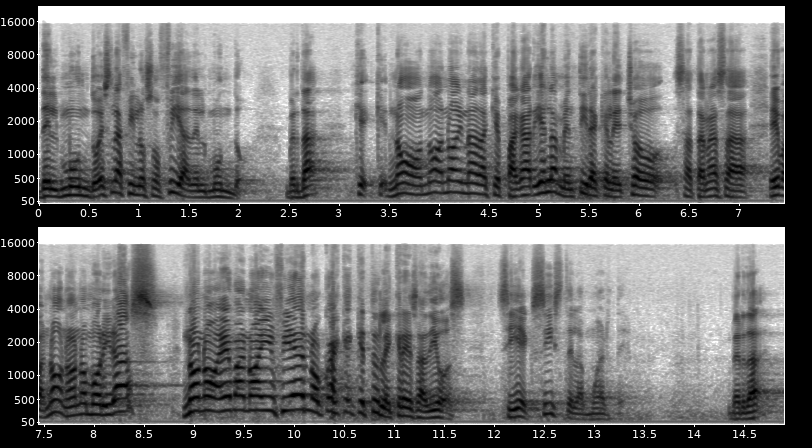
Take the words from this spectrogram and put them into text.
del mundo, es la filosofía del mundo, ¿verdad? Que, no, no, no hay nada que pagar. Y es la mentira que le echó Satanás a Eva. No, no, no morirás. No, no, Eva, no hay infierno. ¿Qué tú le crees a Dios? Sí existe la muerte, ¿verdad?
